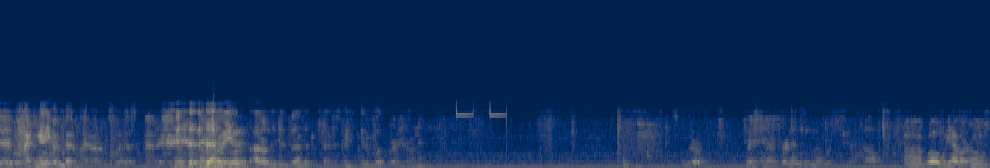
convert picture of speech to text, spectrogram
Yeah, but. I can't even bend my arm, so it doesn't matter. I mean, I don't need to bend it, I just need to get blood pressure on it. is there a place on there for an incident number? Uh, well, we have our own.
